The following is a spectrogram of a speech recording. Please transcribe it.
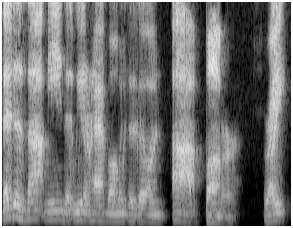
That does not mean that we don't have moments of going, ah, bummer, right?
